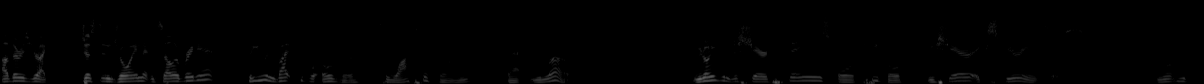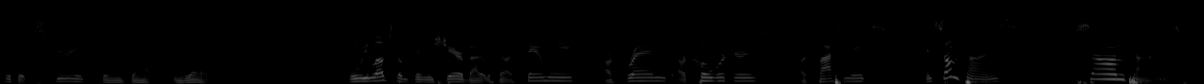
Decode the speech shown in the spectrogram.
Others you're like just enjoying it and celebrating it, but you invite people over to watch the film that you love. We don't even just share things or people, we share experiences. We want people to experience things that we love. When we love something, we share about it with our family, our friends, our coworkers, our classmates, and sometimes, sometimes,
